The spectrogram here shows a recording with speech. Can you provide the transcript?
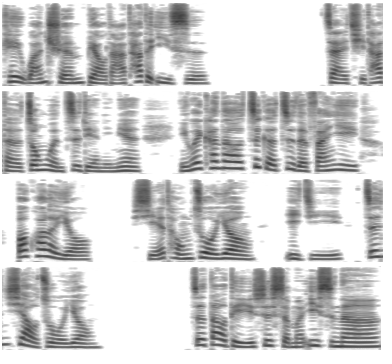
可以完全表达它的意思。在其他的中文字典里面，你会看到这个字的翻译包括了有协同作用以及增效作用。这到底是什么意思呢？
